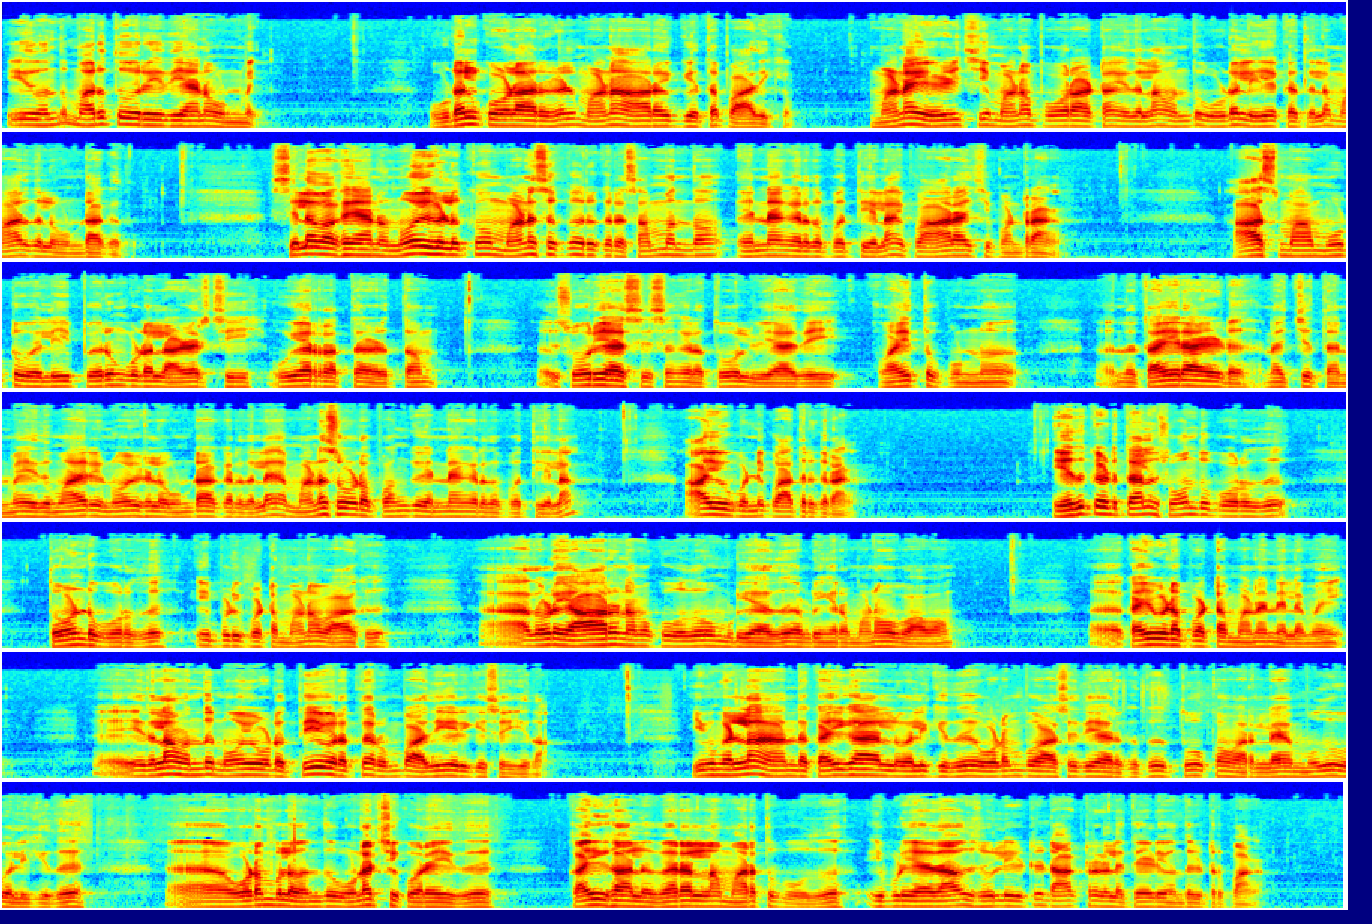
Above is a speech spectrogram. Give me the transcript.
இது வந்து மருத்துவ ரீதியான உண்மை. உடல் கோளாறுகள் மன ஆரோக்கியத்தை பாதிக்கும். மன எழுச்சி மன போராட்டம் இதெல்லாம் வந்து உடல் இயக்கத்தில் மாறுதலை உண்டாக்குது. சில வகையான நோய்களுக்கும் மனசுக்கும் இருக்கிற சம்பந்தம் என்னங்கிறத பற்றியெல்லாம் இப்போ ஆராய்ச்சி பண்ணுறாங்க ஆஸ்மா மூட்டு வலி பெருங்குடல் அழற்சி உயர் ரத்த அழுத்தம் சோரியாசிஸுங்கிற தோல் வியாதி வயிற்று புண்ணு இந்த தைராய்டு நச்சுத்தன்மை இது மாதிரி நோய்களை உண்டாக்குறதுல மனசோட பங்கு என்னங்கிறத பற்றியெல்லாம் ஆய்வு பண்ணி பார்த்துருக்குறாங்க. எதுக்கு எடுத்தாலும் சோர்ந்து போகிறது தோண்டு போகிறது இப்படிப்பட்ட மனவாகு அதோட யாரும் நமக்கு உதவ முடியாது அப்படிங்கிற மனோபாவம் கைவிடப்பட்ட மனநிலைமை இதெல்லாம் வந்து நோயோட தீவிரத்தை ரொம்ப அதிகரிக்க செய்யுதான். இவங்கள்லாம் அந்த கை கால் வலிக்குது உடம்பு அசதியாக இருக்குது தூக்கம் வரல முதுகு வலிக்குது உடம்பில் உடம்புல வந்து உணர்ச்சி குறையுது கை கால் விரல்லாம் மறத்து போகுது இப்படி ஏதாவது சொல்லிக்கிட்டு டாக்டர்களை தேடி வந்துக்கிட்டு இருப்பாங்க.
